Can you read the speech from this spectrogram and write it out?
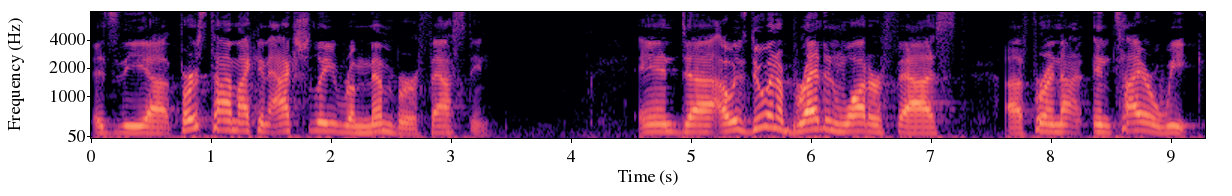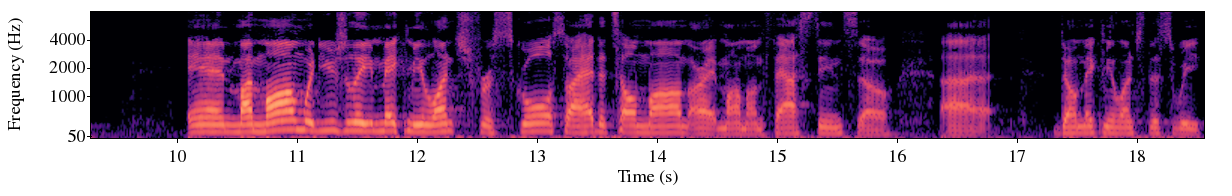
It's the uh, first time I can actually remember fasting. And uh, I was doing a bread and water fast uh, for an entire week. And my mom would usually make me lunch for school, so I had to tell mom, all right, mom, I'm fasting, so uh, don't make me lunch this week.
